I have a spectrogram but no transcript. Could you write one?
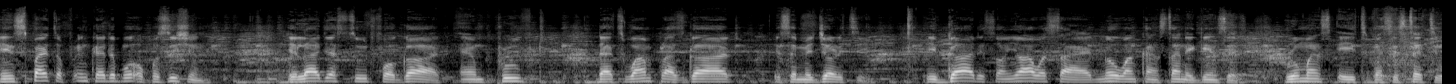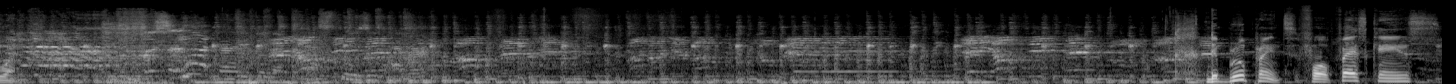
In spite of incredible opposition, Elijah stood for God and proved that one plus God is a majority. If God is on your side, no one can stand against it. Romans 8, verses 31. The blueprint for First Kings,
